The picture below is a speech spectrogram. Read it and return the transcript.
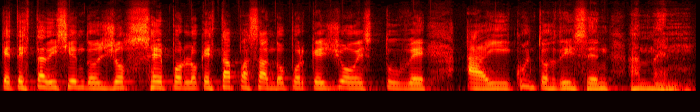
que te está diciendo, yo sé por lo que está pasando, porque yo estuve ahí. ¿Cuántos dicen amén?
